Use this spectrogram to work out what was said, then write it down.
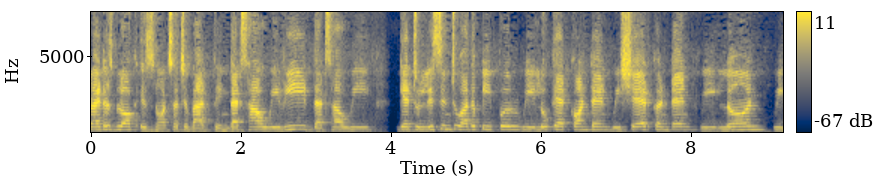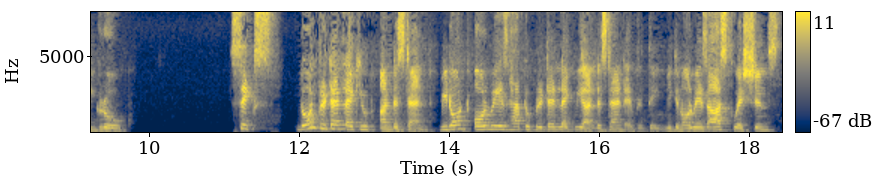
Writer's block is not such a bad thing. That's how we read, that's how we get to listen to other people, we look at content, we share content, we learn, we grow. Six, don't pretend like you understand. We don't always have to pretend like we understand everything. We can always ask questions.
